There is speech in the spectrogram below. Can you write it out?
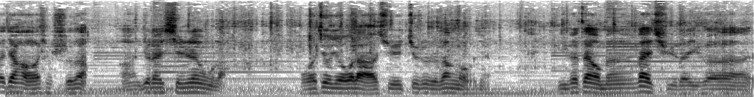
大家好，小石子啊，又来新任务了。我舅舅我俩要去救助流浪狗去。一个在我们外区的一个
